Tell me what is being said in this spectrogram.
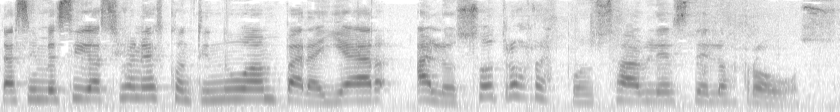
Las investigaciones continúan para hallar a los otros responsables de los robos.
